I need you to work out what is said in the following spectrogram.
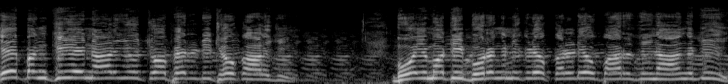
એ પંખીએ નાળિયું ચોફેર દીઠો કાળજી. ભોયમાંથી ભોરંગ નીકળ્યો, કરડ્યો પારજીના આંગજી.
